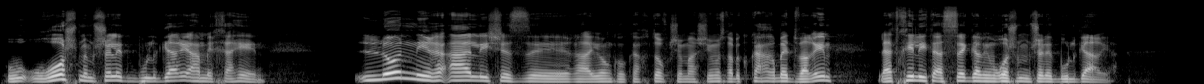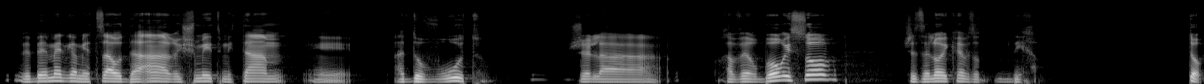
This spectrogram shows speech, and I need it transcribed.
הוא ראש ממשלת בולגריה המכהן. לא נראה לי שזה רעיון כל כך טוב כשמאשימים אותך בכל כך הרבה דברים, להתחיל להתעסק גם עם ראש ממשלת בולגריה. ובאמת גם יצאה הודעה רשמית מטעם אה, הדוברות של החבר בוריסוב, שזה לא יקרה וזאת בדיחה. טוב,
